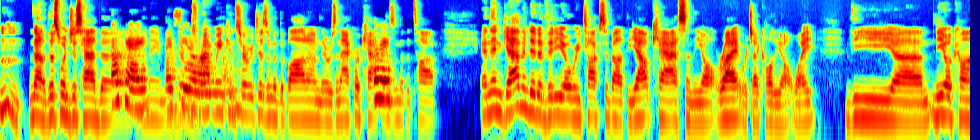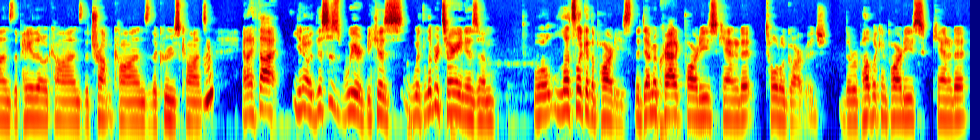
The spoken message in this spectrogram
Mm, no, this one just had the, okay. the name. Like there was right wing conservatism at the bottom. There was an anarcho-capitalism okay. at the top, and then Gavin did a video where he talks about the outcasts and the alt right, which I call the alt white, the um, neocons, the paleocons, the Trump cons, the Cruz cons. Mm-hmm. And I thought, you know, this is weird because with libertarianism, well, let's look at the parties. The Democratic Party's candidate, total garbage. The Republican Party's candidate,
